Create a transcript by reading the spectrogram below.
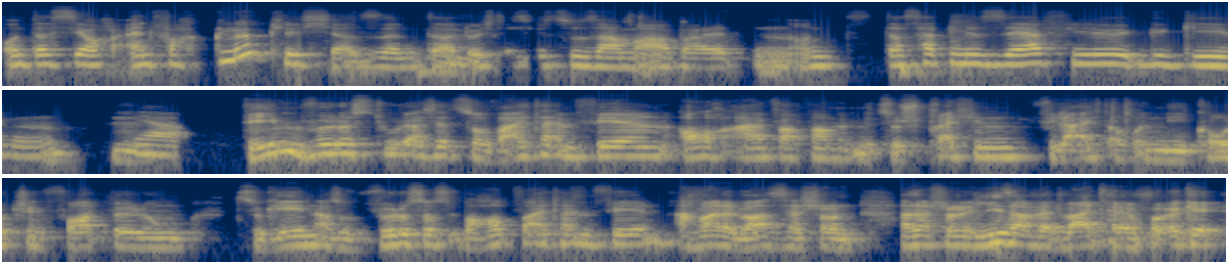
und dass sie auch einfach glücklicher sind dadurch, dass wir zusammenarbeiten. Und das hat mir sehr viel gegeben. Hm. Ja. Wem würdest du das jetzt so weiterempfehlen, auch einfach mal mit mir zu sprechen, vielleicht auch in die Coaching-Fortbildung zu gehen? Also würdest du das überhaupt weiterempfehlen? Ach warte, du hast ja schon, hast ja schon Elisabeth weiterempfohlen. Okay.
